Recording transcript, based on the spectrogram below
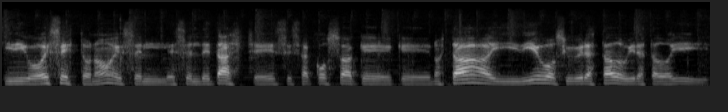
Y digo, es esto, ¿no? Es el, es el detalle, es esa cosa que, que no está. Y Diego, si hubiera estado, hubiera estado ahí,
